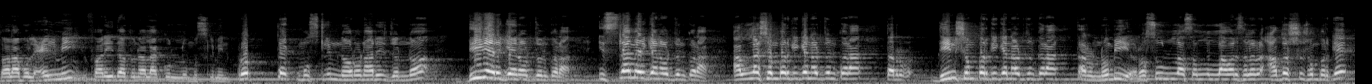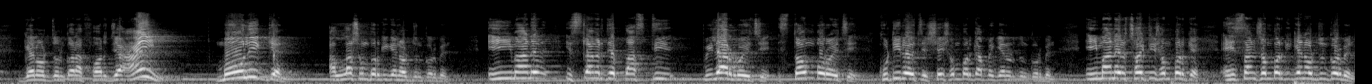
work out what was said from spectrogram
তলাবুল এলমি ফারিদাতুন আলা কুল্লু মুসলিমিন। প্রত্যেক মুসলিম নরনারীর জন্য দিনের জ্ঞান অর্জন করা, ইসলামের জ্ঞান অর্জন করা, আল্লাহ সম্পর্কে জ্ঞান অর্জন করা, তার দিন সম্পর্কে জ্ঞান অর্জন করা, তার নবী রসুল্লাহ সাল্লাহ সাল্লামের আদর্শ সম্পর্কে জ্ঞান অর্জন করা ফরজে আইন, মৌলিক জ্ঞান। আল্লাহ সম্পর্কে জ্ঞান অর্জন করবেন। ইমানের, ইসলামের যে পাঁচটি পিলার রয়েছে, স্তম্ভ রয়েছে, খুঁটি রয়েছে সেই সম্পর্কে আপনি জ্ঞান অর্জন করবেন। ইমানের ছয়টি সম্পর্কে, এহসান সম্পর্কে জ্ঞান অর্জন করবেন।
